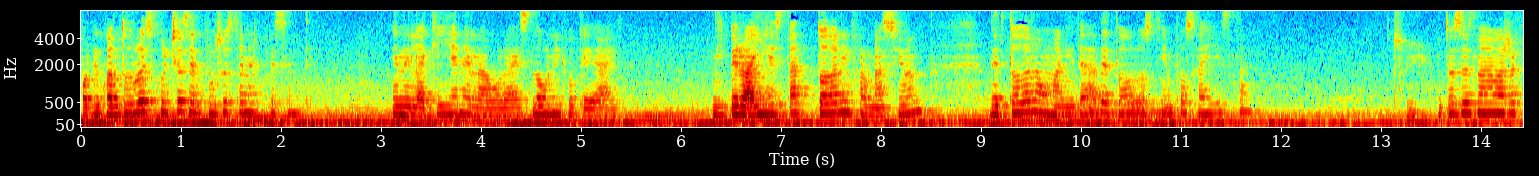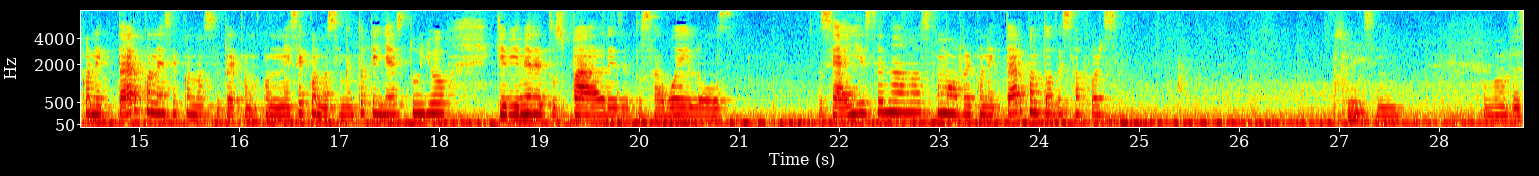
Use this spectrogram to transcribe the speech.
Porque cuando tú lo escuchas, el pulso está en el presente, en el aquí y en el ahora, es lo único que hay. Y, pero ahí está toda la información de toda la humanidad, de todos los tiempos, ahí está. Sí. Entonces nada más reconectar con ese, con ese conocimiento que ya es tuyo, que viene de tus padres, de tus abuelos. O sea, ahí está nada más como reconectar con toda esa fuerza. Sí. sí pues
